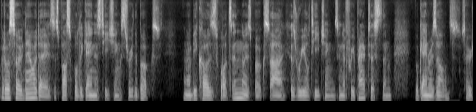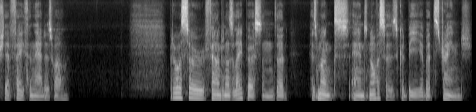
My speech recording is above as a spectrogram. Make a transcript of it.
But also nowadays, it's possible to gain his teachings through the books, uh, because what's in those books are his real teachings, and if we practice them, we'll gain results. So we should have faith in that as well. But I also found when I was a layperson that his monks and novices could be a bit strange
